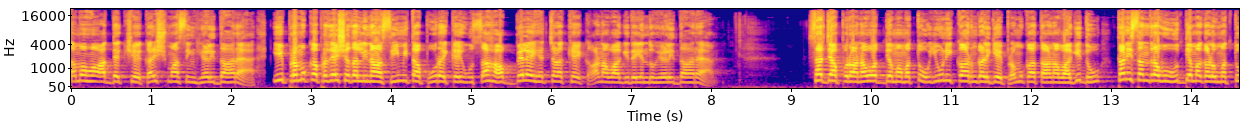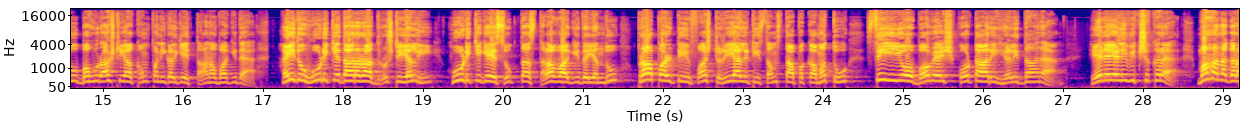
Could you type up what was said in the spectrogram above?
ಸಮೂಹ ಅಧ್ಯಕ್ಷೆ ಕರಿಷ್ಮಾ ಸಿಂಗ್ ಹೇಳಿದ್ದಾರೆ. ಈ ಪ್ರಮುಖ ಪ್ರದೇಶದಲ್ಲಿನ ಸೀಮಿತ ಪೂರೈಕೆಯೂ ಸಹ ಬೆಲೆ ಹೆಚ್ಚಳಕ್ಕೆ ಕಾರಣವಾಗಿದೆ ಎಂದು ಹೇಳಿದ್ದಾರೆ. ಸರ್ಜಾಪುರ ನವೋದ್ಯಮ ಮತ್ತು ಯೂನಿಕಾರ್ನ್ಗಳಿಗೆ ಪ್ರಮುಖ ತಾಣವಾಗಿದ್ದು, ತಣಿಸಂದ್ರವು ಉದ್ಯಮಗಳು ಮತ್ತು ಬಹುರಾಷ್ಟ್ರೀಯ ಕಂಪನಿಗಳಿಗೆ ತಾಣವಾಗಿದೆ. ಐದು ಹೂಡಿಕೆದಾರರ ದೃಷ್ಟಿಯಲ್ಲಿ ಹೂಡಿಕೆಗೆ ಸೂಕ್ತ ಸ್ಥಳವಾಗಿದೆ ಎಂದು ಪ್ರಾಪರ್ಟಿ ಫಸ್ಟ್ ರಿಯಾಲಿಟಿ ಸಂಸ್ಥಾಪಕ ಮತ್ತು ಸಿಇಒ ಭವೇಶ್ ಕೋಟಾರಿ ಹೇಳಿದ್ದಾರೆ. ಏನೇ ಹೇಳಿ ವೀಕ್ಷಕರೇ, ಮಹಾನಗರ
